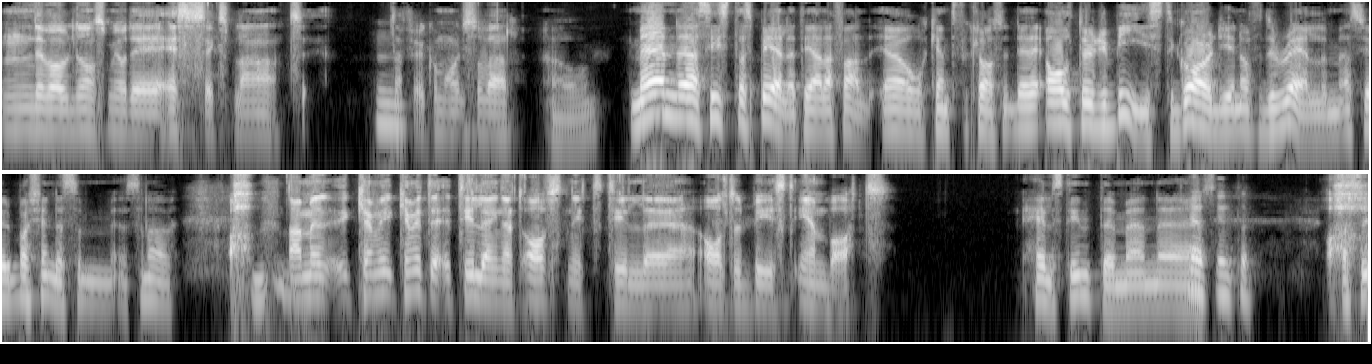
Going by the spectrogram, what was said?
Mm, det var väl de som gjorde S6 bland annat. Mm. Därför jag kommer ihåg det så väl. Ja. Men det här sista spelet i alla fall. Jag orkar inte förklara. Det är Alter the Beast, Guardian of the Realm. Alltså det bara kändes som sån här... Oh, nej, men kan vi, kan vi inte tillägna ett avsnitt till uh, Alter the Beast enbart? Helst inte, men... Uh, Helst inte. Oh. Alltså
